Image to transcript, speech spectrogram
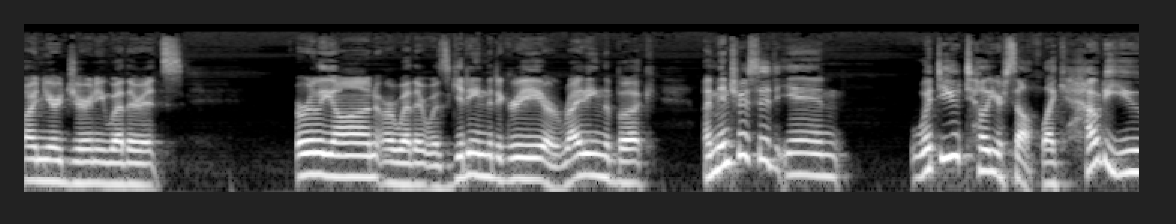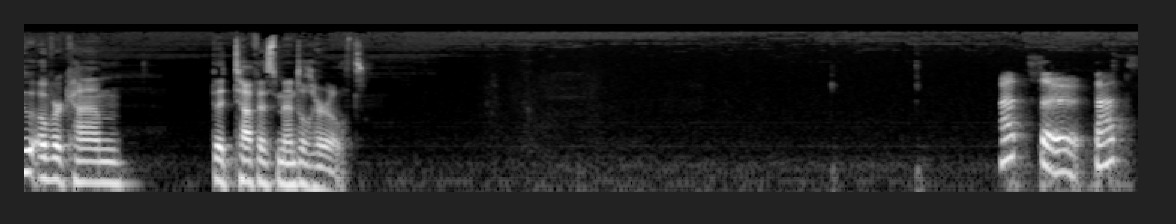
on your journey, whether it's early on or whether it was getting the degree or writing the book, I'm interested in what do you tell yourself? Like, how do you overcome the toughest mental hurdles? That's a that's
